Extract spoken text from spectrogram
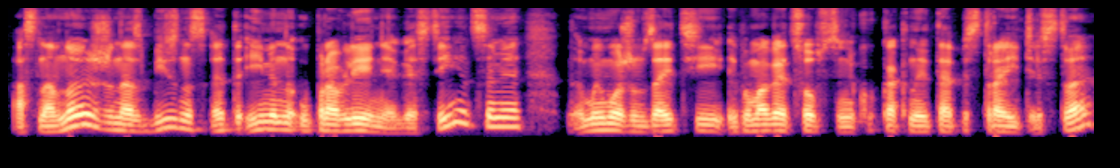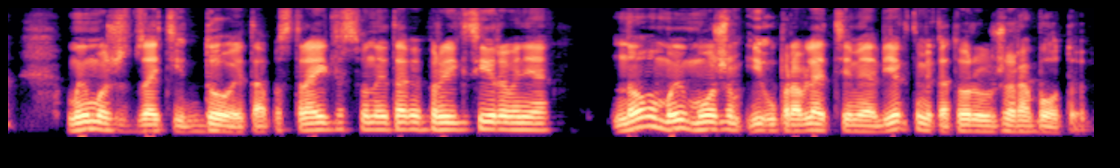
Основной же у нас бизнес – это именно управление гостиницами. Мы можем зайти и помогать собственнику как на этапе строительства. Мы можем зайти до этапа строительства, на этапе проектирования – но мы можем и управлять теми объектами, которые уже работают.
